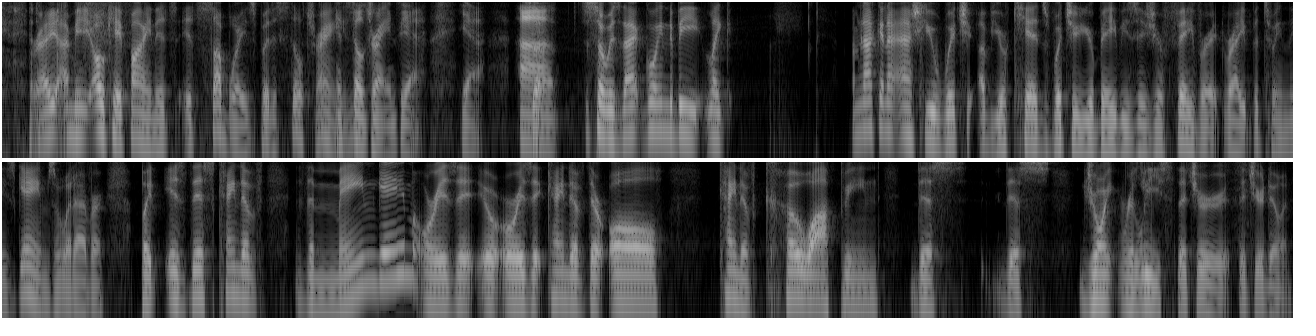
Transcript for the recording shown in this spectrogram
right? I mean, okay, fine, it's it's subways, but it's still trains. It's still trains. Yeah. Yeah. Uh, So, so is that going to be like? I'm not going to ask you which of your kids, which of your babies is your favorite, right? Between these games or whatever. But is this kind of the main game, or is it, or, or is it kind of they're all kind of co-oping this this joint release that you're that you're doing?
